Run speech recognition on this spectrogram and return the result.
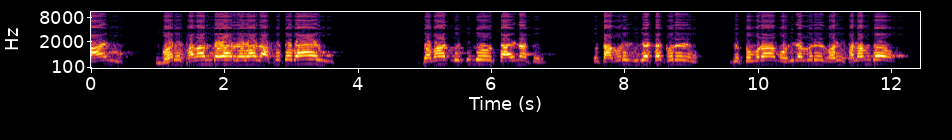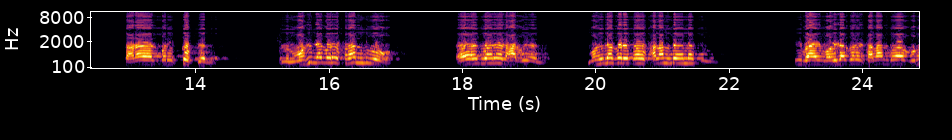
ভাই, ঘরে সালাম দেওয়ার রেওয়াজ আছে তো ভাই। জমাত গেছিল চায়নাতে। তো তারপরে জিজ্ঞাসা করে যে, তোমরা মহিলা করে ঘরে সালাম দাও, তারা একবারে চোখ গেলে মহিলা করে সালাম দিব? একবারে রাগ হয়ে মহিলা করে কেউ সালাম দেয় নাকি? কি ভাই, মহিলা করে সালাম দেওয়া গুণ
